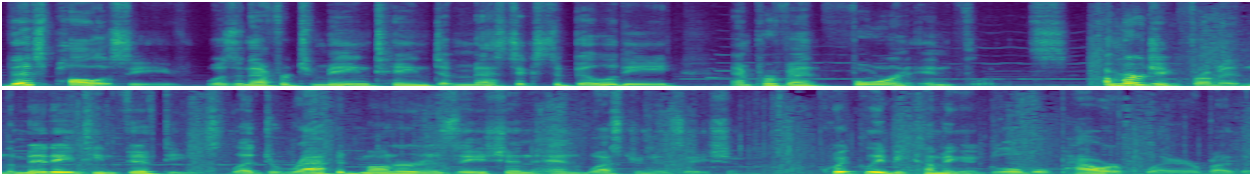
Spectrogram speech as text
This policy was an effort to maintain domestic stability and prevent foreign influence. Emerging from it in the mid 1850s led to rapid modernization and westernization, quickly becoming a global power player by the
